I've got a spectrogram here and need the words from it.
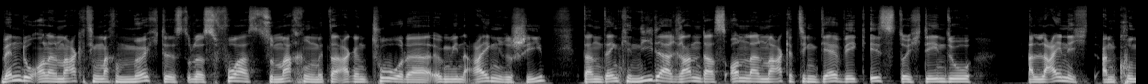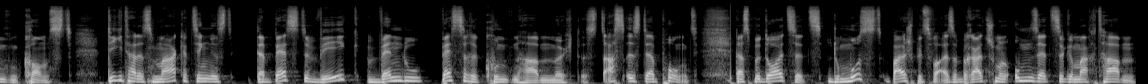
wenn du Online-Marketing machen möchtest oder es vorhast zu machen mit einer Agentur oder irgendwie in Eigenregie, dann denke nie daran, dass Online-Marketing der Weg ist, durch den du alleinig an Kunden kommst. Digitales Marketing ist der beste Weg, wenn du bessere Kunden haben möchtest. Das ist der Punkt. Das bedeutet, du musst beispielsweise bereits schon mal Umsätze gemacht haben,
